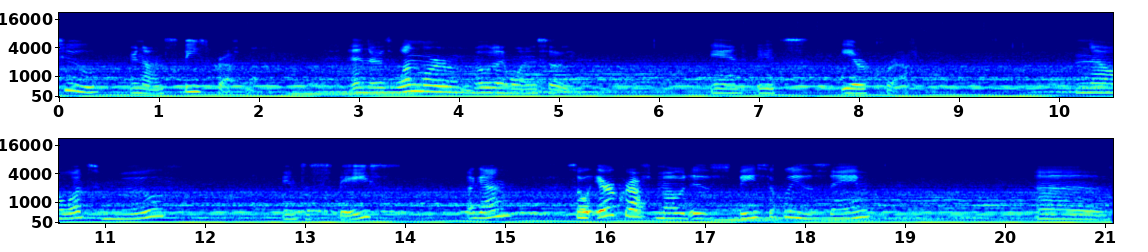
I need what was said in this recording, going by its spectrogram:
2, you're now in spacecraft mode. And there's one more mode I want to show you, and it's aircraft now let's move into space again. So aircraft mode is basically the same as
